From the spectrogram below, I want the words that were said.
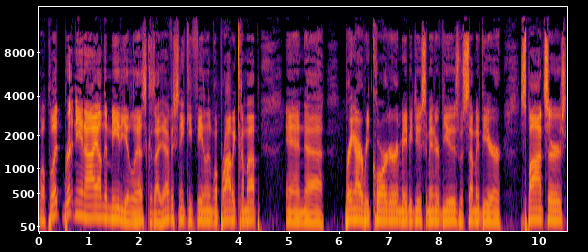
Well, put Brittany and I on the media list because I have a sneaky feeling we'll probably come up and uh, bring our recorder and maybe do some interviews with some of your sponsors,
